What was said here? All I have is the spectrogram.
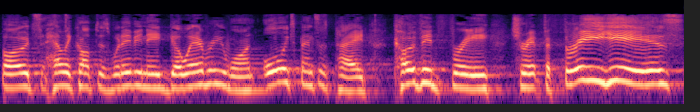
boats, helicopters, whatever you need, go wherever you want, all expenses paid, COVID free trip for three years.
